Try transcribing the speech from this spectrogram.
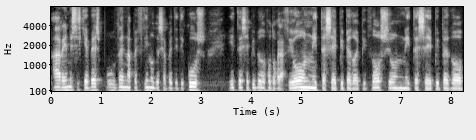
άρα είναι συσκευές που δεν απευθύνονται σε απαιτητικούς, είτε σε επίπεδο φωτογραφιών, είτε σε επίπεδο επιδόσεων, είτε σε επίπεδο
